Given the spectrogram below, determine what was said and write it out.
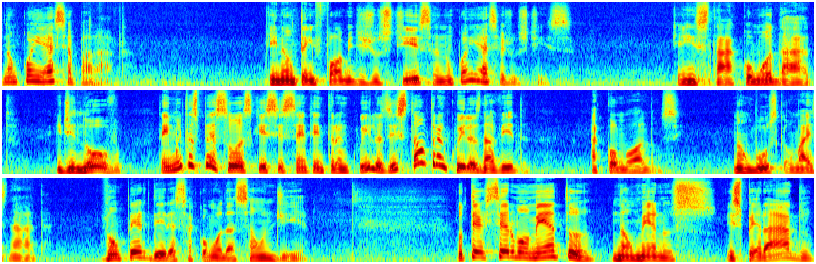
não conhece a palavra. Quem não tem fome de justiça não conhece a justiça. Quem está acomodado e de novo, tem muitas pessoas que se sentem tranquilas e estão tranquilas na vida, acomodam-se, não buscam mais nada. Vão perder essa acomodação um dia. O terceiro momento, não menos esperado,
